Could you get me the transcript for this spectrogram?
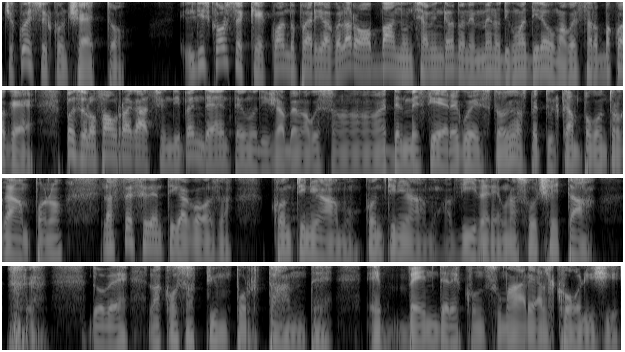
Cioè, questo è il concetto. Il discorso è che quando poi arriva quella roba non siamo in grado nemmeno di come dire oh ma questa roba qua che è? Poi se lo fa un ragazzo indipendente uno dice vabbè ma questo è del mestiere questo, io aspetto il campo contro campo, no? La stessa identica cosa. Continuiamo, continuiamo a vivere una società dove la cosa più importante è vendere e consumare alcolici.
